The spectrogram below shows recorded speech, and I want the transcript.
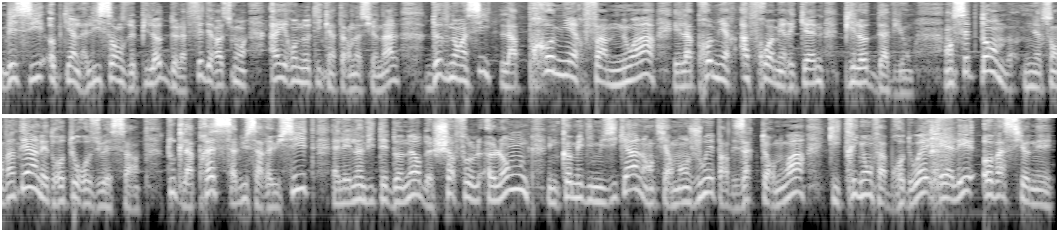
Bessie obtient la licence de pilote de la Fédération aéronautique internationale, devenant ainsi la première femme noire et la première afro-américaine pilote d'avion. En septembre 1921, elle est de retour aux USA. Toute la presse salue sa réussite. Elle est l'invitée d'honneur de Shuffle Along, une comédie musicale entièrement jouée par des acteurs noirs qui triomphent à Broadway et elle est ovationnée.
